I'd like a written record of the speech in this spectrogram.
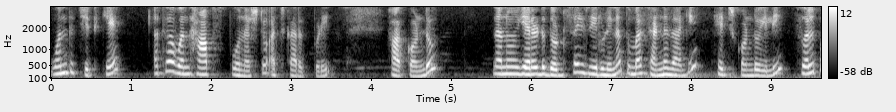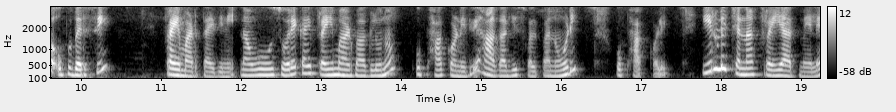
ಒಂದು ಚಿಟಿಕೆ ಅಥವಾ ಒಂದು ಹಾಫ್ ಸ್ಪೂನಷ್ಟು ಅಚ್ಕಾರದ ಪುಡಿ ಹಾಕ್ಕೊಂಡು ನಾನು ಎರಡು ದೊಡ್ಡ ಸೈಜ್ ಈರುಳ್ಳಿನ ತುಂಬ ಸಣ್ಣದಾಗಿ ಹೆಚ್ಕೊಂಡು ಇಲ್ಲಿ ಸ್ವಲ್ಪ ಉಪ್ಪು ಬೆರೆಸಿ ಫ್ರೈ ಮಾಡ್ತಾ ಇದ್ದೀನಿ. ನಾವು ಸೋರೆಕಾಯಿ ಫ್ರೈ ಮಾಡುವಾಗ್ಲೂ ಉಪ್ಪು ಹಾಕ್ಕೊಂಡಿದ್ವಿ. ಹಾಗಾಗಿ ಸ್ವಲ್ಪ ನೋಡಿ ಉಪ್ಪು ಹಾಕ್ಕೊಳ್ಳಿ. ಈರುಳ್ಳಿ ಚೆನ್ನಾಗಿ ಫ್ರೈ ಆದಮೇಲೆ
